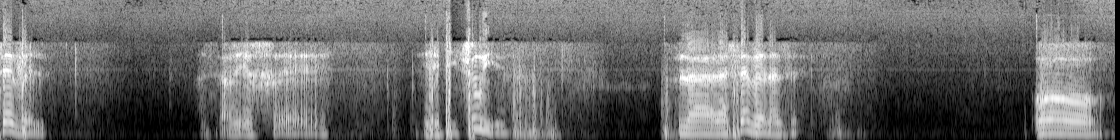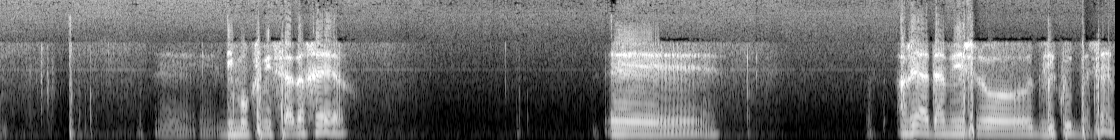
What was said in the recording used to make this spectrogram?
סבל. אז צריך אה, איזה פיצוי לסבל הזה. או אה, נימוק מצד אחר. אה, הרי אדם יש לו דבקות בשם,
